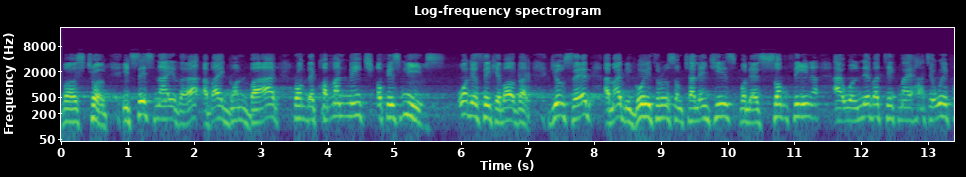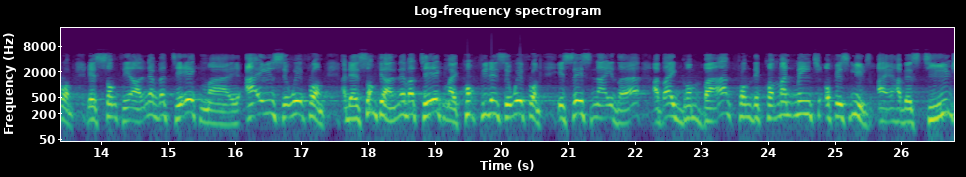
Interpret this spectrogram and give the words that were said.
verse 12. It says, Neither have I gone back from the commandment of his lips What do you think about that? Job said, I might be going through some challenges, but there's something I will never take my heart away from. There's something I'll never take my eyes away from. And there's something I'll never take my confidence away from. It says, neither have I gone back from the commandment of his lips. I have esteemed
